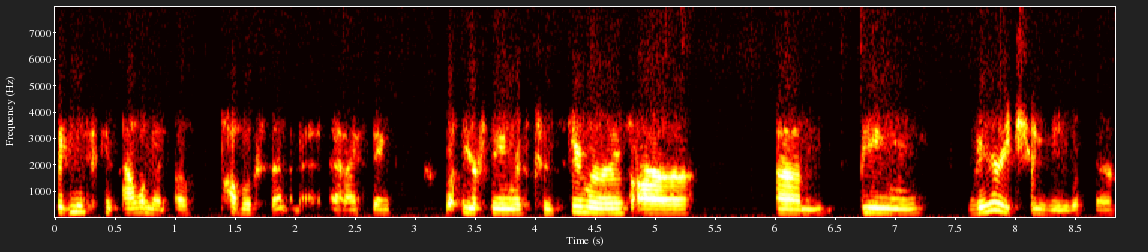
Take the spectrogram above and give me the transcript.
significant element of public sentiment. And I think what you're seeing is consumers are um, being very choosy with their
